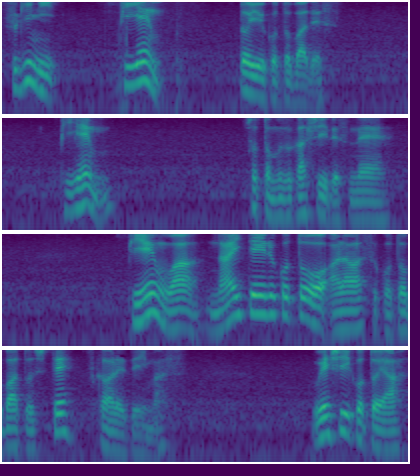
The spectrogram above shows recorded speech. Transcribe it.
次に、ピエンという言葉です。ピエン？ちょっと難しいですね。ピエンは泣いていることを表す言葉として使われています。嬉しいことや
